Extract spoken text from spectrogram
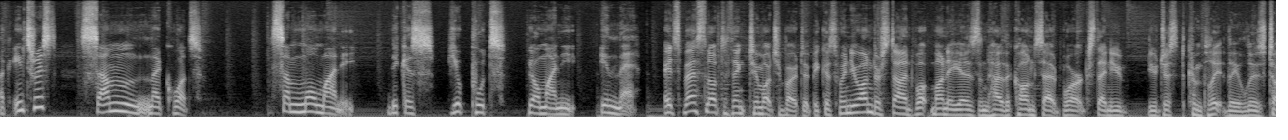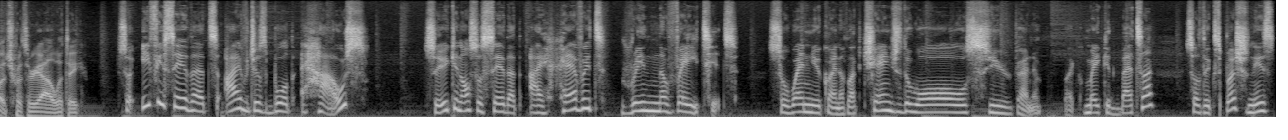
Like interest, some like what? Some more money because you put your money in there. It's best not to think too much about it because when you understand what money is and how the concept works, then you, you just completely lose touch with reality. So if you say that I've just bought a house, so you can also say that I have it renovated. So when you kind of like change the walls, you kind of like make it better. So the expression is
